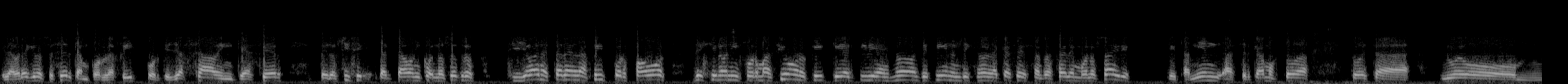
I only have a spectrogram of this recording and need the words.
la verdad que no se acercan por la FIT porque ya saben qué hacer, pero sí se contactaban con nosotros, si ya van a estar en la FIT, por favor, déjenos información o qué, qué actividades nuevas que tienen, déjenos en la Casa de San Rafael en Buenos Aires, que también acercamos toda, toda esta nuevo mm,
